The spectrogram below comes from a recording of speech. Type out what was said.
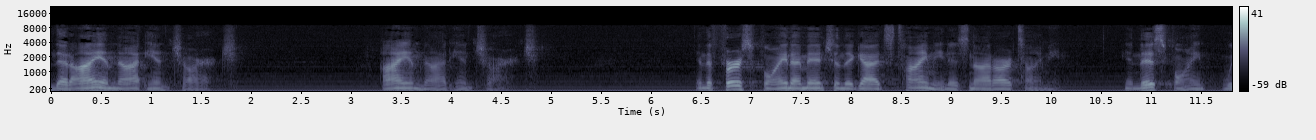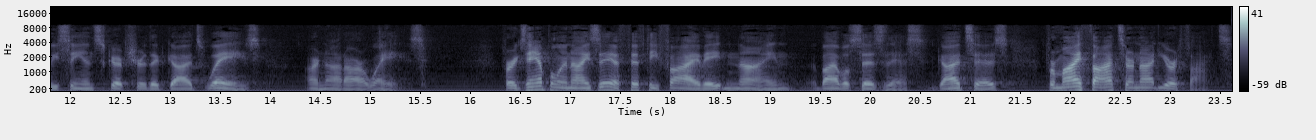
that I am not in charge. I am not in charge. In the first point, I mentioned that God's timing is not our timing in this point, we see in Scripture that God's ways are not our ways. For example, in Isaiah 55, 8 and 9, the Bible says this God says, For my thoughts are not your thoughts,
